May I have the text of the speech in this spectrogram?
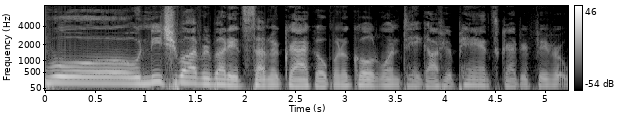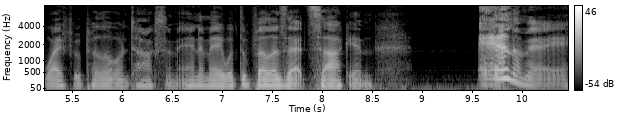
Konnichiwa, everybody. It's time to crack open a cold one, take off your pants, grab your favorite waifu pillow, and talk some anime with the fellas that at Talkin' Anime.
